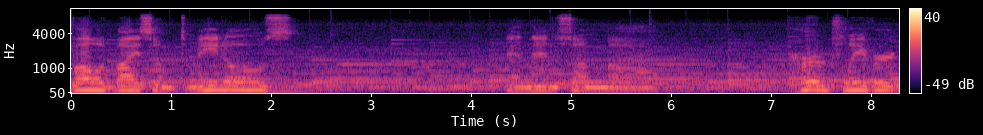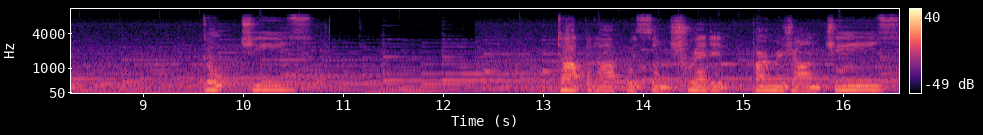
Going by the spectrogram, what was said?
followed by some tomatoes, and then some uh, herb flavored goat cheese. Top it off with some shredded Parmesan cheese.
